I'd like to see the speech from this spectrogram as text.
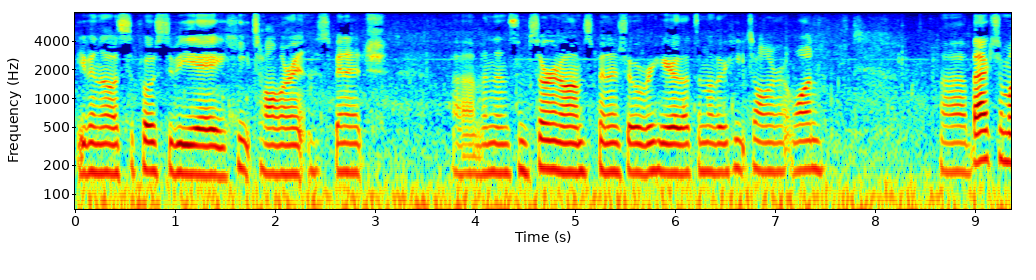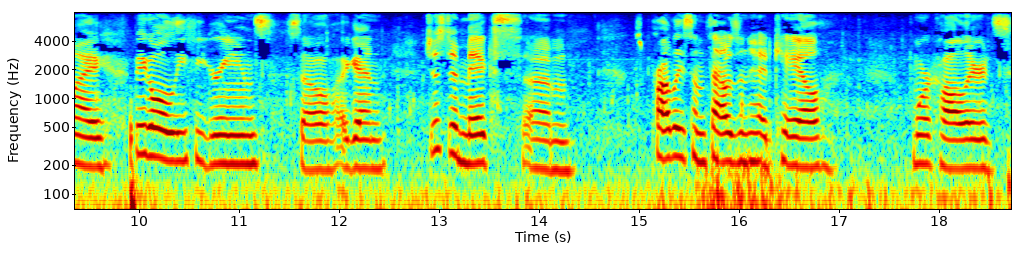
even though it's supposed to be a heat tolerant spinach. Um, and then some Suriname spinach over here. That's another heat tolerant one. Uh, back to my big old leafy greens. So again, just a mix. Um, it's probably some thousand head kale, more collards.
